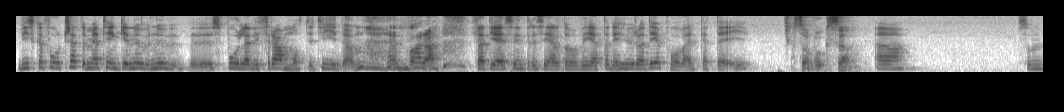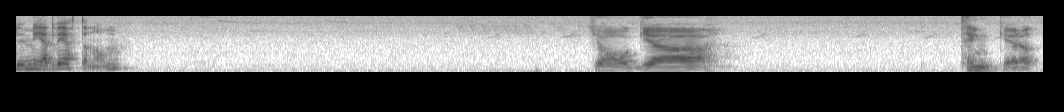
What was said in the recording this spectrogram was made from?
Vi ska fortsätta, men jag tänker nu, nu spolar vi framåt i tiden. Bara för att jag är så intresserad av att veta det. Hur har det påverkat dig? Som vuxen Ja. Som du är medveten om. Jag eh, tänker att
